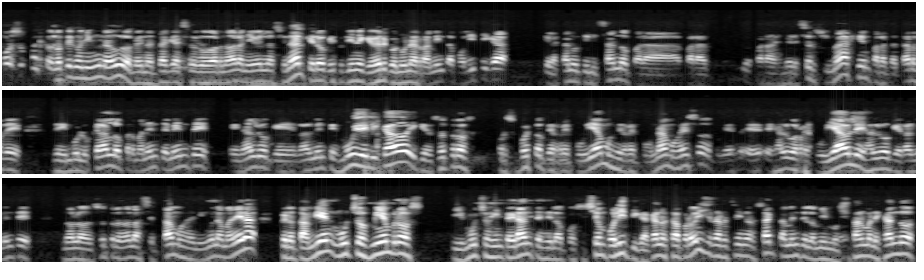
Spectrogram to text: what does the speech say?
Por supuesto, no tengo ninguna duda que hay un ataque hacia el gobernador a nivel nacional. Creo que esto tiene que ver con una herramienta política que la están utilizando para, para, para desmerecer su imagen, para tratar de, involucrarlo permanentemente en algo que realmente es muy delicado y que nosotros, por supuesto, que repudiamos y repugnamos eso, porque es, algo repudiable, es algo que realmente no lo, nosotros no lo aceptamos de ninguna manera, pero también muchos miembros y muchos integrantes de la oposición política acá en nuestra provincia están haciendo exactamente lo mismo. Se están manejando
